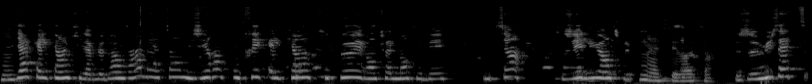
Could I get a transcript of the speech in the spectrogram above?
il y a quelqu'un qui lève le doigt en disant ah mais attends, mais j'ai rencontré quelqu'un qui peut éventuellement t'aider. Tiens, j'ai lu un truc. c'est vrai ça. The Musette,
